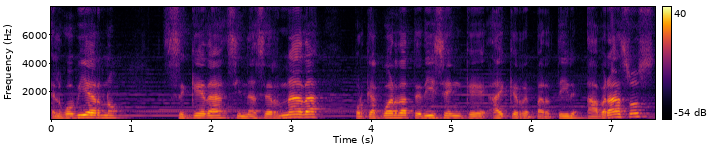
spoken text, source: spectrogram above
el gobierno se queda sin hacer nada, porque acuérdate, dicen que hay que repartir abrazos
